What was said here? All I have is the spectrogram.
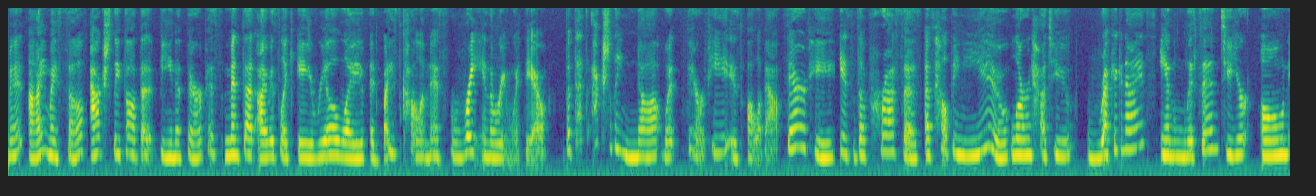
I admit, I myself actually thought that being a therapist meant that I was like a real life advice columnist right in the room with you. But that's actually not what therapy is all about. Therapy is the process of helping you learn how to recognize and listen to your own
